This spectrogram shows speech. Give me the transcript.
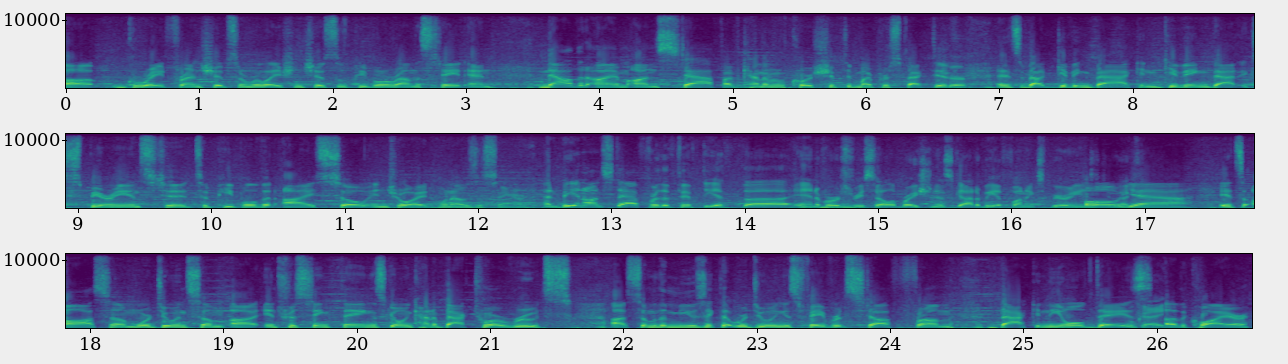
uh, great friendships and relationships with people around the state. And now that I'm on staff, I've kind of, of course, shifted my perspective. Sure. And it's about giving back and giving that experience to, to people that I so enjoyed when I was a singer. And being on staff for the 50th uh, anniversary celebration has got to be a fun experience. Oh too. Yeah, it's awesome. We're doing some uh, interesting things, going kind of back to our roots. Uh, some of the music that we're doing is favorite stuff from back in the old days Okay. of the choir,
